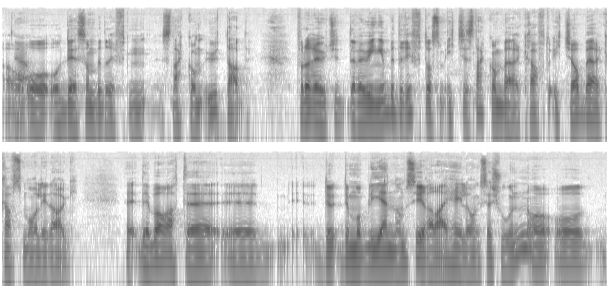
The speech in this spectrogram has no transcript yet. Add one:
og, Ja. og, og det som bedriften snakker om utad. For det er, jo ikke, det er jo ingen bedrifter som ikke snakker om bærekraft og ikke har bærekraftsmål i dag. Det, det er bare at det, det, det må bli gjennomsyra i hele organisasjonen. Og, og,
